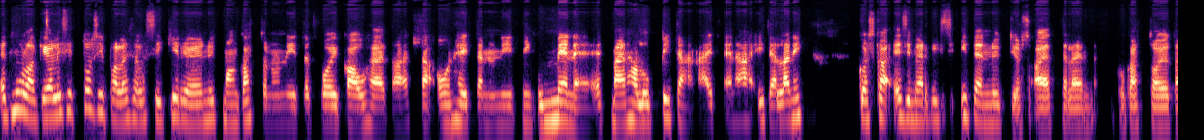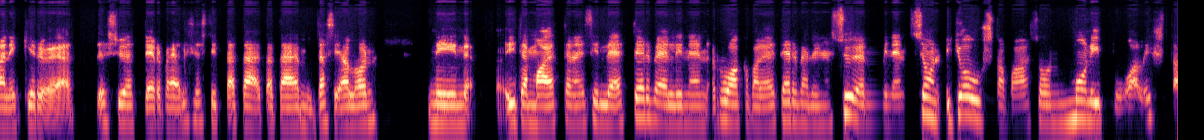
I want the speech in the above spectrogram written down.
Et mullakin oli sit tosi paljon sellaisia kirjoja, ja nyt mä oon katsonut niitä, että voi kauheata, että on heittänyt niitä niin kuin menee, että mä en halua pitää näitä enää itselläni. Koska esimerkiksi itse nyt, jos ajattelen, kun katsoo jotain niin kirjoja, että syöt terveellisesti tätä ja tätä ja mitä siellä on, niin itse mä ajattelen silleen, että terveellinen ruokavalio ja terveellinen syöminen, se on joustavaa, se on monipuolista,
